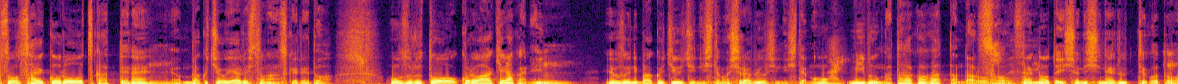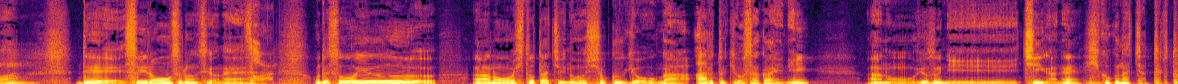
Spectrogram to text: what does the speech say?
そうサイコロを使ってね、うん、博打をやる人なんですけれど。そうするとこれは明らかに、うん、要するに博打打ちにしても白拍子にしても、はい、身分が高かったんだろうと、ね、天皇と一緒に死ねるっていうことは、うん、で推論をするんですよね。そうでそういうあの人たちの職業がある時を境にあの要するに地位がね低くなっちゃってると。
